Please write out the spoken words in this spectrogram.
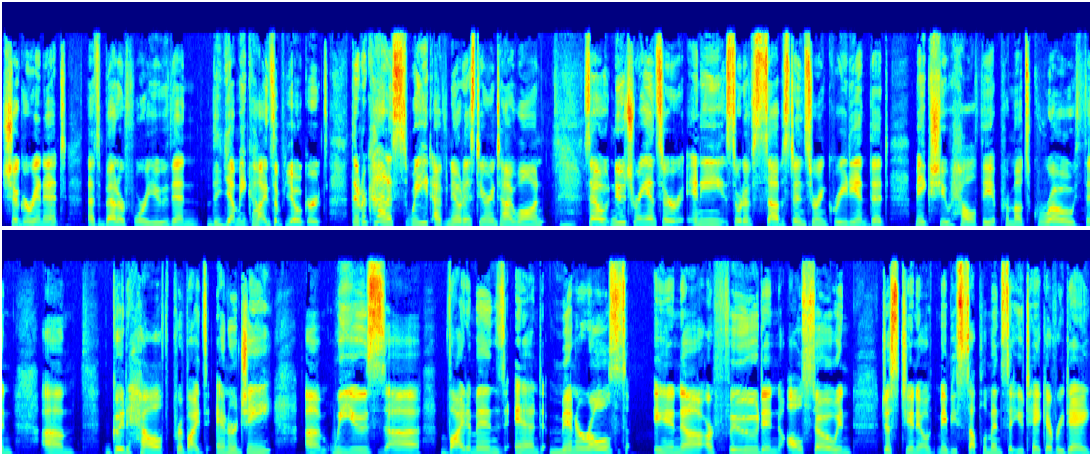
sugar in it. That's better for you than the yummy kinds of yogurts that are kind of sweet, I've noticed here in Taiwan. Mm. So, nutrients or any sort of substance or ingredient that makes you healthy, it promotes growth and um, good health, provides energy. Um, we use uh, vitamins and minerals in uh, our food and also in just, you know, maybe supplements that you take every day.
